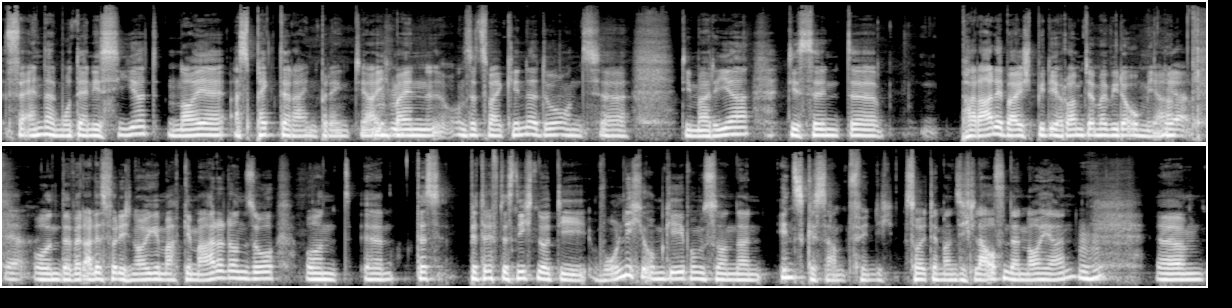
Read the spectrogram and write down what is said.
verändert, modernisiert, neue Aspekte reinbringt. Ja, ich meine, unsere zwei Kinder, du und äh, die Maria, die sind äh, Paradebeispiel, ihr räumt ja immer wieder um, ja. Ja, ja. Und da wird alles völlig neu gemacht, gemadert und so. Und ähm, das betrifft es nicht nur die wohnliche Umgebung, sondern insgesamt, finde ich, sollte man sich laufend erneuern. Mhm. Ähm,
